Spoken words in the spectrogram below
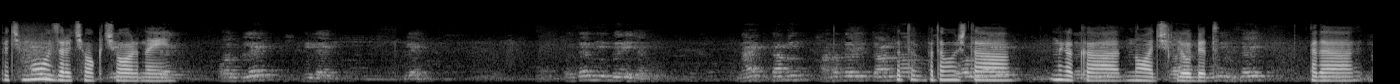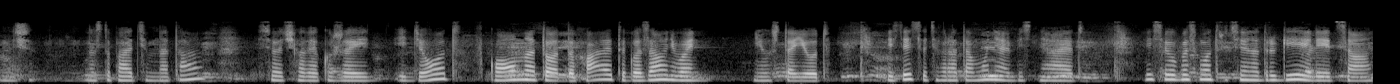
Почему зрачок черный? Потому, потому что, ну, как а, ночь любит, когда наступает темнота, все, человек уже идет в комнату, отдыхает, и глаза у него не устают. И здесь Сативрата Муни объясняет, если вы посмотрите на другие лица,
